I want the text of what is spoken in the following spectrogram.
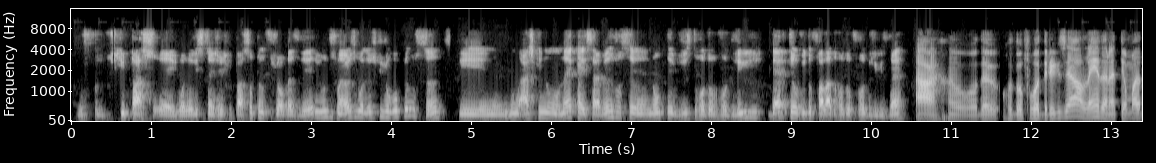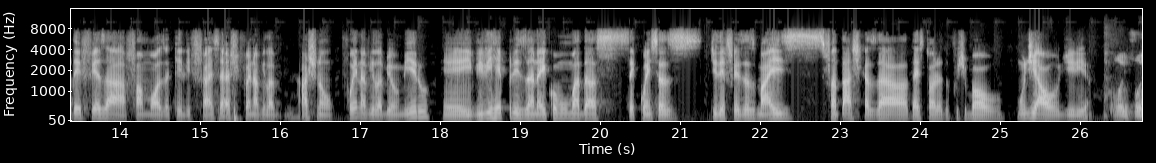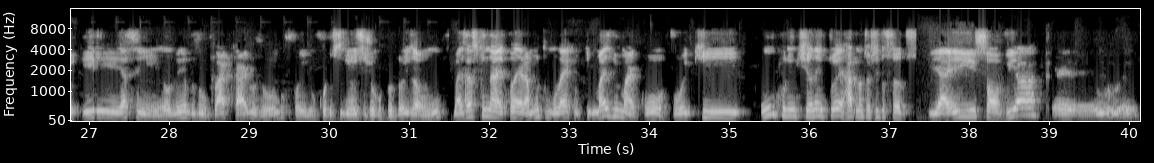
que passou, é, goleiro estrangeiro que passou pelo futebol brasileiro e um dos maiores goleiros que jogou pelo Santos. E não- acho que não, né, Caissara, mesmo você não ter visto o Rodolfo Rodrigues, deve ter ouvido falar do Rodolfo Rodrigues, né? Ah, o Rodo- Rodolfo Rodrigues é a lenda, né? Tem uma defesa famosa que ele faz, acho que foi na Vila. Acho não, foi na Vila Belmiro e vive reprisando aí como uma das sequências de defesas mais fantásticas da, da história do futebol mundial, eu diria. Foi, foi. E assim, eu lembro do placar do jogo, foi o Corinthians ganhou esse jogo por 2 a 1 mas acho que na, quando era muito moleque, o que mais me marcou foi que um corintiano entrou errado na torcida do Santos. E aí só via é,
